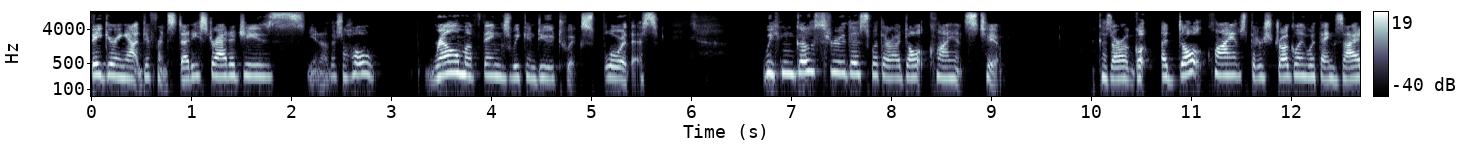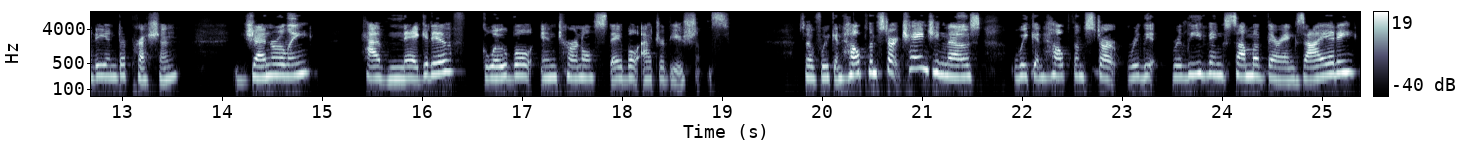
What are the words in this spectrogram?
figuring out different study strategies. You know there's a whole realm of things we can do to explore this. We can go through this with our adult clients too because our adult clients that are struggling with anxiety and depression generally have negative global internal stable attributions. So if we can help them start changing those we can help them start really relieving some of their anxiety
